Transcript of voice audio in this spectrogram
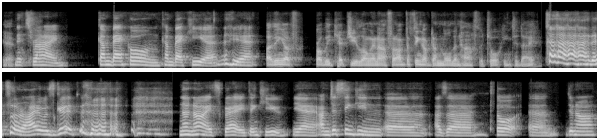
Yeah. that's right come back home come back here yeah I think I've probably kept you long enough. And I think I've done more than half the talking today. that's all right it was good no no it's great thank you yeah i'm just thinking uh, as a thought um, you know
